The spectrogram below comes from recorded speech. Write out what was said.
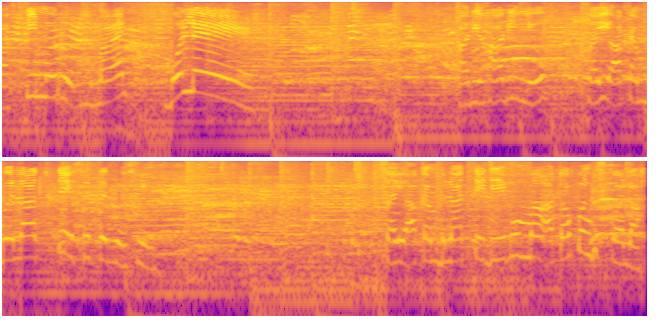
Pasti Nurul Iman boleh. Hari-harinya saya akan berlatih seterusnya. Ataupun di sekolah.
